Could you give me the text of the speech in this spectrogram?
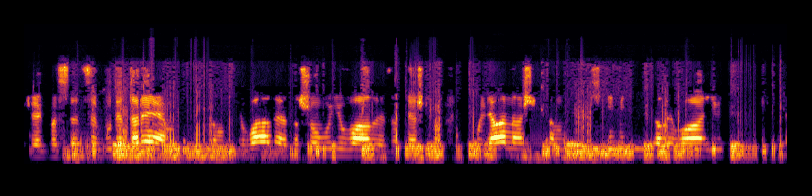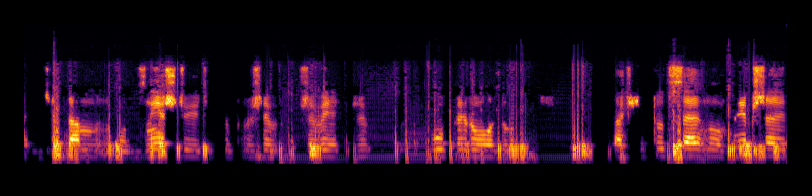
Що якби все це буде даремно. Там воювали, за що воювали? За те, що поля наші там хімії заливають, чи там ну, знищують жив, живу природу. Так що тут все ну, глибше,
